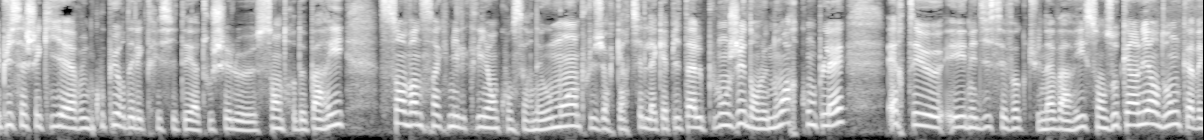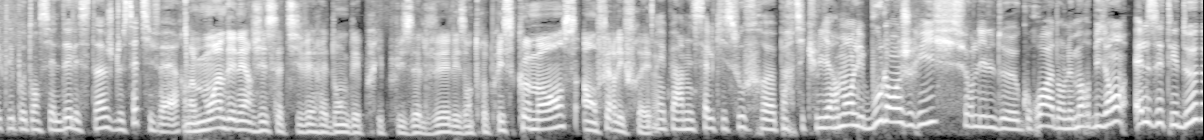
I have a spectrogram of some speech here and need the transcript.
Et puis sachez qu'hier, une coupure d'électricité a touché le centre de Paris. 125 000 clients concernés au moins, plusieurs quartiers de la capitale plongés dans le noir complet. RTE et Enedis évoquent une avarie sans aucun lien donc avec les potentiels délestages de cet hiver. Moins d'énergie cet hiver et donc des prix plus élevés. Les entreprises commencent à en faire les frais. Et parmi celles qui souffrent particulièrement, les boulangeries sur l'île de Groix dans le Morbihan, elles étaient deux.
